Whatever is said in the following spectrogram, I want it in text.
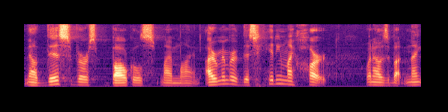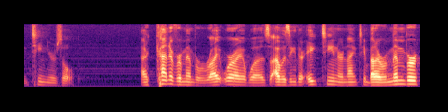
Now, this verse boggles my mind. I remember this hitting my heart when I was about 19 years old. I kind of remember right where I was. I was either 18 or 19, but I remember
